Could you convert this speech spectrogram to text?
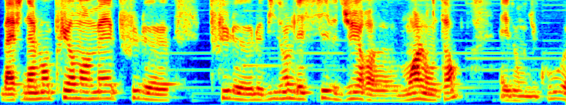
bah, finalement, plus on en met, plus le, plus le, bidon de lessive dure moins longtemps. Et donc, du coup,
